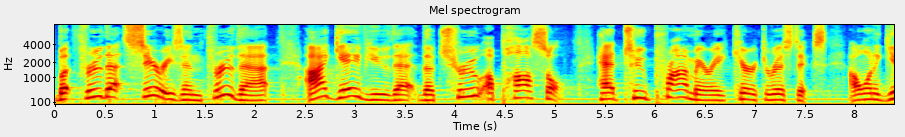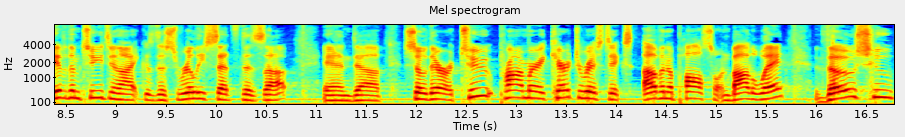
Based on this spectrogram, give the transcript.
But through that series and through that, I gave you that the true apostle had two primary characteristics. I want to give them to you tonight because this really sets this up. And uh, so there are two primary characteristics of an apostle. And by the way, those who,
